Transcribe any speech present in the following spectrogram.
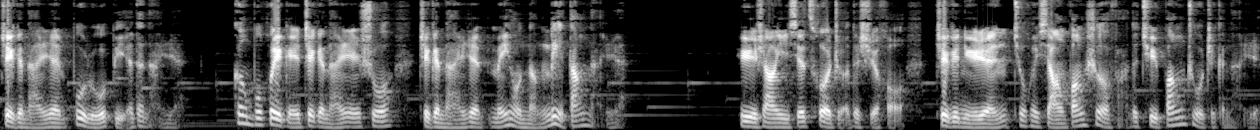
这个男人不如别的男人，更不会给这个男人说这个男人没有能力当男人。遇上一些挫折的时候，这个女人就会想方设法的去帮助这个男人，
